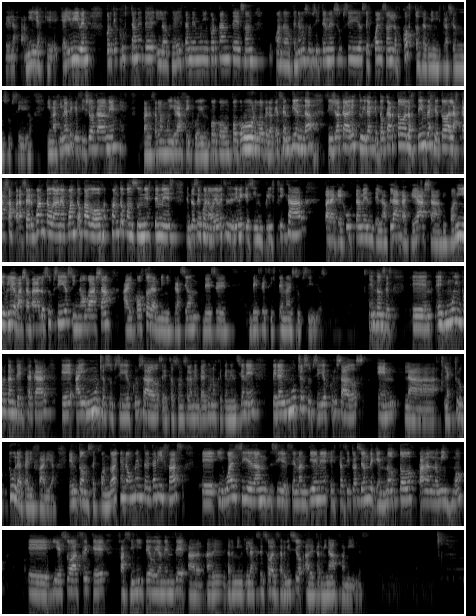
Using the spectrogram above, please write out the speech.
las familias que, ahí viven, porque justamente lo que es también muy importante son cuando tenemos un sistema de subsidios es cuáles son los costos de administración de un subsidio. Imagínate que si yo a cada mes, para hacerlo muy gráfico y un poco, un poco burdo, pero que se entienda, si yo a cada vez tuviera que tocar todos los timbres de todas las casas para saber cuánto gana, cuánto pagó, cuánto consumió este mes, entonces, bueno, obviamente se tiene que simplificar para que justamente la plata que haya disponible vaya para los subsidios y no vaya al costo de administración de ese, de ese sistema de subsidios. Entonces, es muy importante destacar que hay muchos subsidios cruzados, estos son solamente algunos que te mencioné, pero hay muchos subsidios cruzados en la, estructura tarifaria. Entonces, cuando hay un aumento de tarifas, eh, igual sigue dan, se mantiene esta situación de que no todos pagan lo mismo, eh, y eso hace que facilite, obviamente, el acceso al servicio a determinadas familias.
